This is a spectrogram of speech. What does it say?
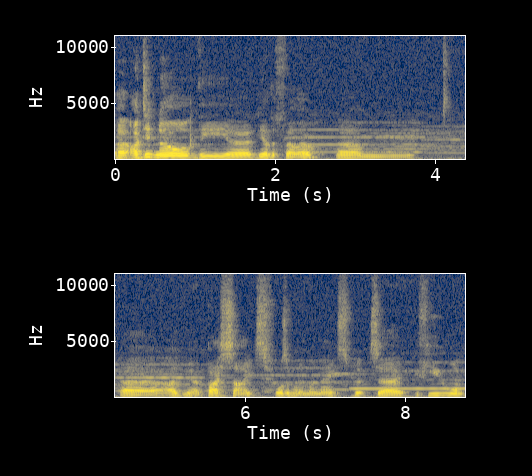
I did know the the other fellow. Um, I, you know, by sight, wasn't one of my mates. But if you want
